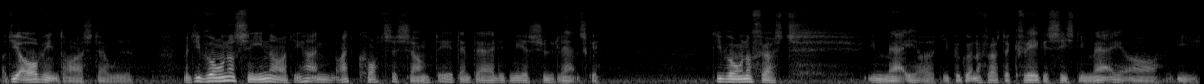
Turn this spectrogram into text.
Og de overvintrer også derude. Men de vågner senere, og de har en ret kort sæson. Det er dem, der er lidt mere sydlandske. De vågner først i maj, og de begynder først at kvække sidst i maj og i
